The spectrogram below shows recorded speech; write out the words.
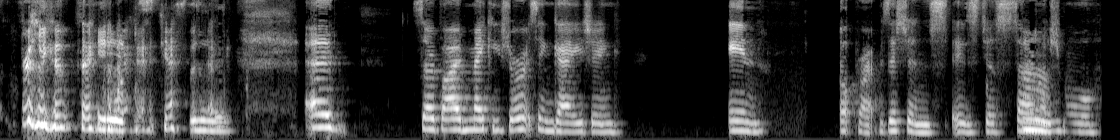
brilliant thing that I Yes. yesterday. And um, so by making sure it's engaging in upright positions is just so Mm. much more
